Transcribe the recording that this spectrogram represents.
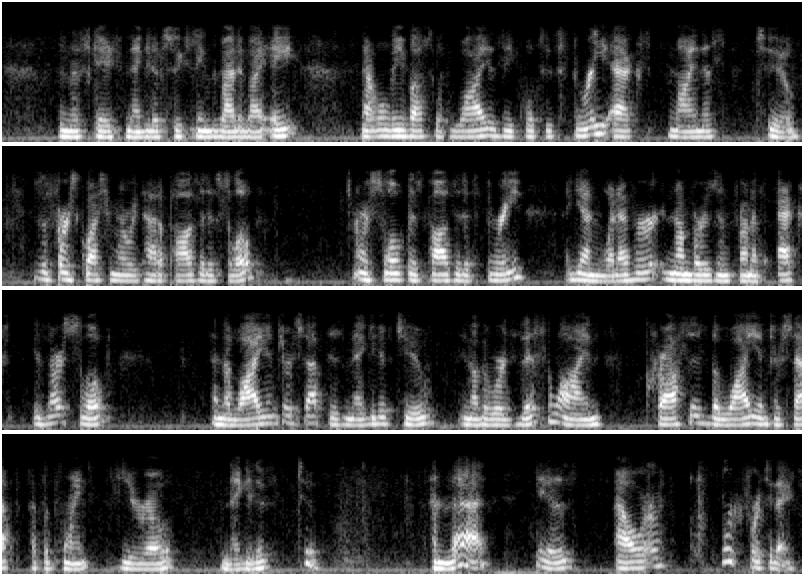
In this case, negative 16 divided by 8. That will leave us with y is equal to 3x minus 2. This is the first question where we've had a positive slope. Our slope is positive 3. Again, whatever number is in front of x is our slope, and the y-intercept is negative 2. In other words, this line crosses the y-intercept at the point 0, negative 2. And that is our work for today.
